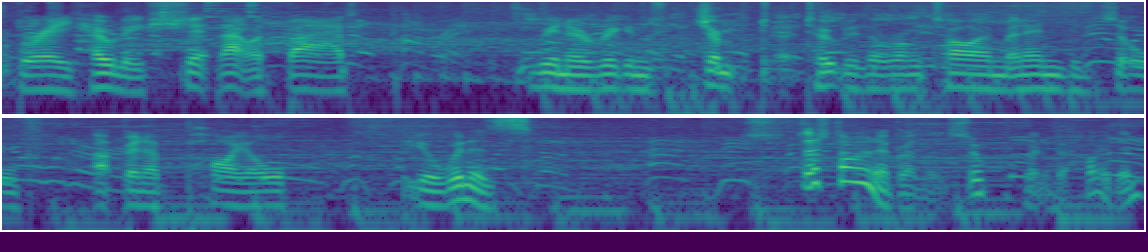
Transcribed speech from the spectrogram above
three. Holy shit, that was bad. Reno Riggins jumped at totally the wrong time and ended sort of up in a pile. But your winners. The Steiner brothers. Oh, went a bit high then.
